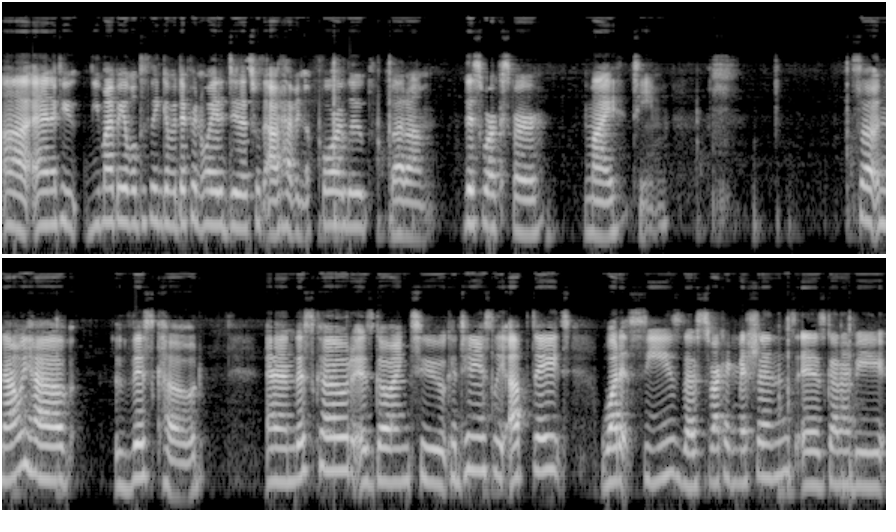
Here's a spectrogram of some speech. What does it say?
Uh, and if you you might be able to think of a different way to do this without having a for loop, but um, this works for my team. So now we have this code, and this code is going to continuously update what it sees. This recognitions is going to be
